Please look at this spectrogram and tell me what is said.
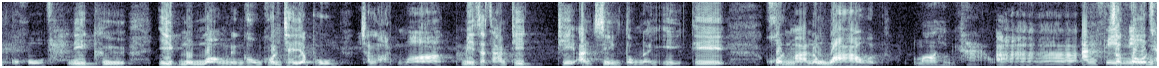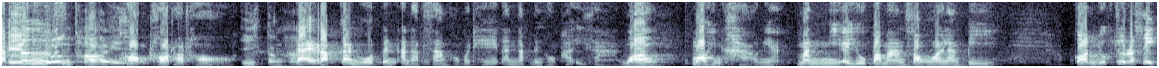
ตร โอ้โห นี่คืออีกมุมมองหนึ่งของคนชัยภูมิฉลาดมาก มีสถานที่ที่อันซีนตรงไหนอีกที่คนมาแล้วว้าว มอหินขาว อ่าอันซีสนิโตกนชัปเฮนเตอร์เมืองไทยของททท อีกต่างหากได้รับการโหวตเป็นอันดับ 3 ของประเทศ อันดับหนึ่งของภาคอีสาน ว้าว มอหินขาวเนี่ยมันมีอายุประมาณ 200 ล้านปี ก่อนยุคจุลศิก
